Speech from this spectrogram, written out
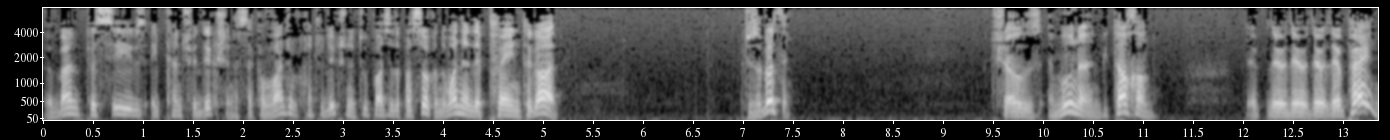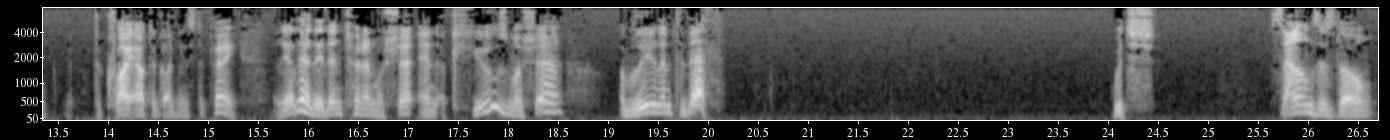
The Ramban perceives a contradiction, a psychological contradiction in two parts of the pasuk. On the one hand, they're praying to God, which is a good thing. It shows emuna and bitachon, they're, they're, they're, they're praying. To cry out to God means to pray. On the other hand, they then turn on Moshe and accuse Moshe of leading them to death. Which sounds as though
